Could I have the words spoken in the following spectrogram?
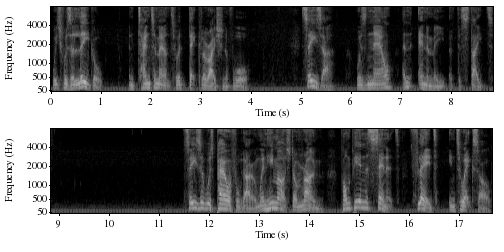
which was illegal and tantamount to a declaration of war. Caesar was now an enemy of the state. Caesar was powerful though, and when he marched on Rome, Pompey and the Senate fled into exile.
